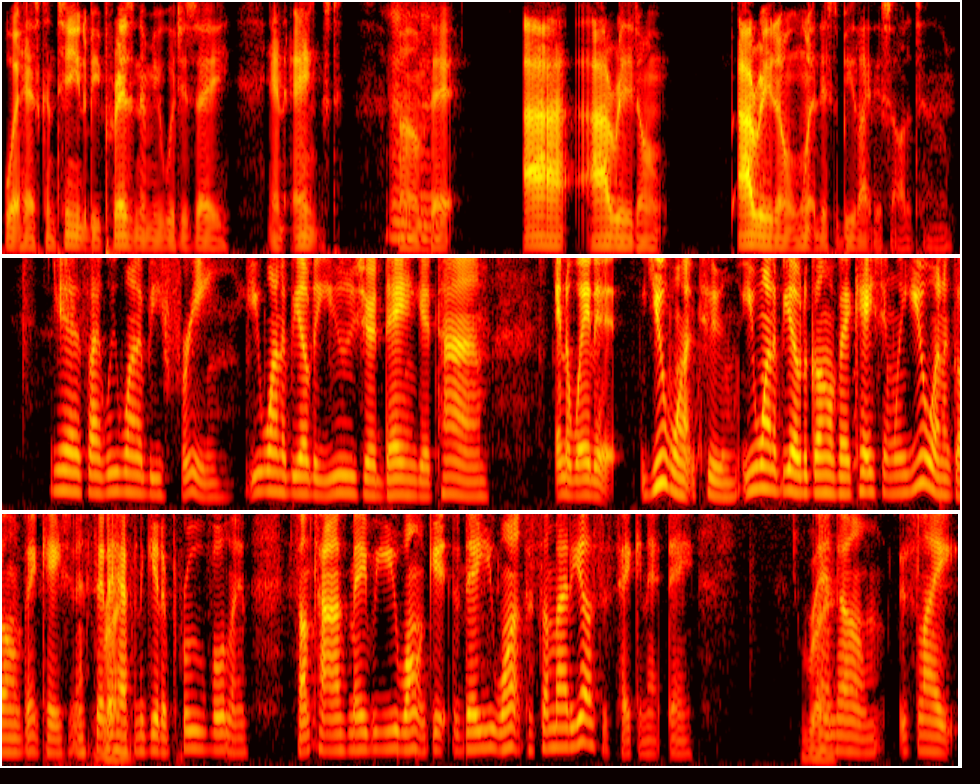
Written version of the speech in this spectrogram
what has continued to be present in me, which is a an angst um, Mhm. that I I really don't I really don't want this to be like this all the time. Yeah, it's like we want to be free. You want to be able to use your day and your time in a way that you want to. You want to be able to go on vacation when you want to go on vacation instead of having to get approval. And sometimes maybe you won't get the day you want because somebody else is taking that day. Right. And um, it's like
